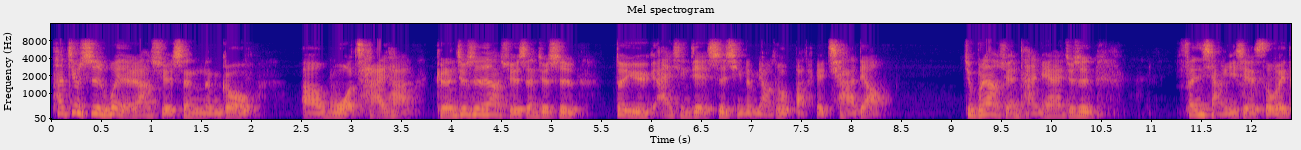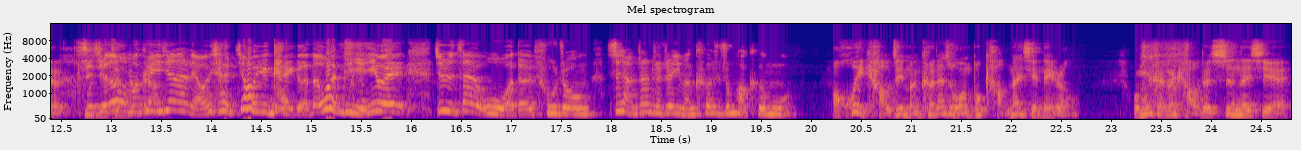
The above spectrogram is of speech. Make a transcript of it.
它就是为了让学生能够啊、我猜哈，可能就是让学生就是对于爱情这些事情的苗头把它给掐掉，就不让学生谈恋爱，就是分享一些所谓的积我觉得我们可以现在聊一下教育改革的问题，因为就是在我的初中，思想政治这一门课是中考科目。哦，会考这门课，但是我们不考那些内容，我们可能考的是那些，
